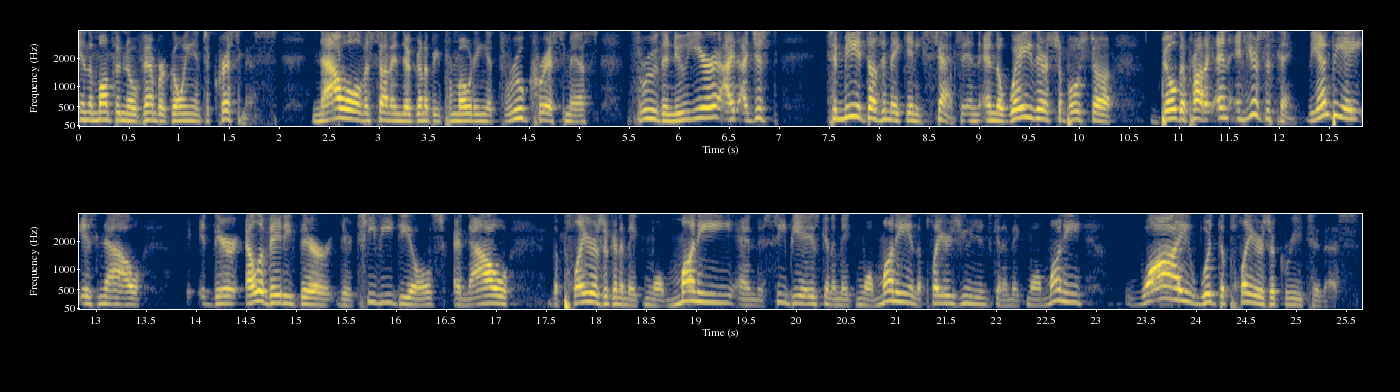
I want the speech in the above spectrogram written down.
in the month of November going into Christmas. Now all of a sudden they're going to be promoting it through Christmas, through the New Year. I, I just, to me, it doesn't make any sense. And and the way they're supposed to build a product. And and here's the thing: the NBA is now they're elevating their their TV deals, and now the players are going to make more money, and the CBA is going to make more money, and the players' union is going to make more money. Why would the players agree to this?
